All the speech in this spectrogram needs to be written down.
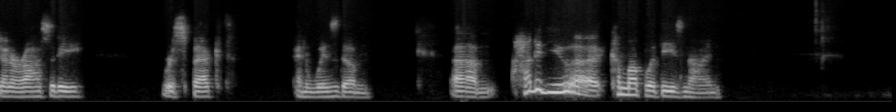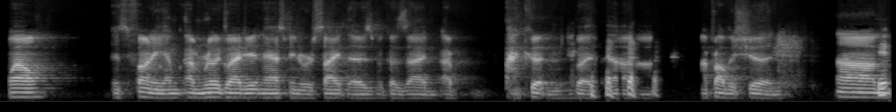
generosity, respect, and wisdom. Um, how did you uh, come up with these nine? Well, it's funny. I'm, I'm really glad you didn't ask me to recite those because I I, I couldn't, but uh, I probably should. Um, it,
